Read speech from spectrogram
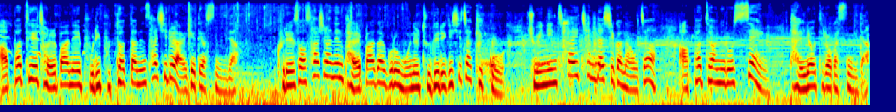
아파트의 절반에 불이 붙었다는 사실을 알게 되었습니다. 그래서 사샤는 발바닥으로 문을 두드리기 시작했고 주인인 차이 찬다 씨가 나오자 아파트 안으로 쌩 달려 들어갔습니다.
